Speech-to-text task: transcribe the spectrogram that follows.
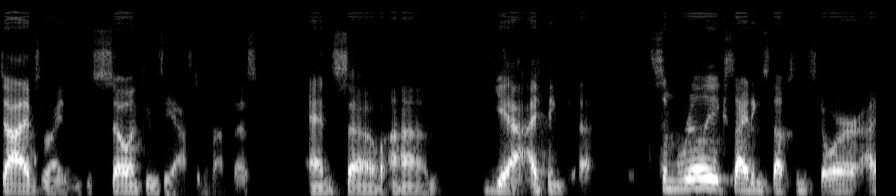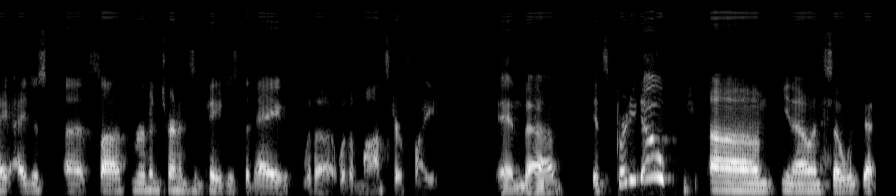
dives right in. He's so enthusiastic about this. And so, um, yeah, I think uh, some really exciting stuff's in store. I, I just uh, saw Ruben turning some pages today with a with a monster fight, and uh, it's pretty dope. Um, you know, and so we've got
